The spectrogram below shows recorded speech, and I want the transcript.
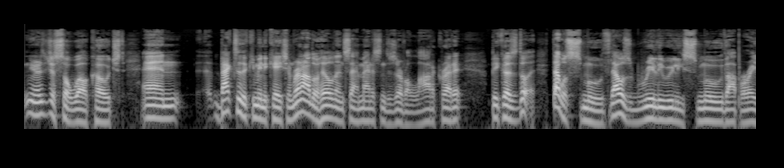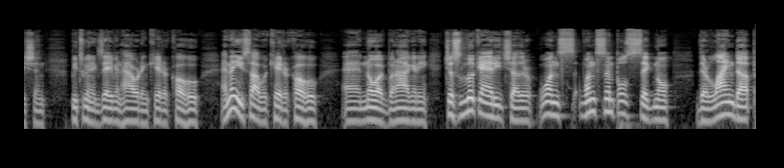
know they're just so well coached. And back to the communication, Renaldo Hill and Sam Madison deserve a lot of credit because th- that was smooth. That was really really smooth operation between Xavier Howard and Kader Kohou. And then you saw it with Kader Kohou and Noah Igbinoghene just looking at each other. One one simple signal, they're lined up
